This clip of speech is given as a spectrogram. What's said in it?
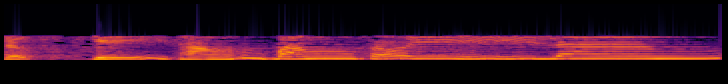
trực chỉ thẳng băng tới lan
